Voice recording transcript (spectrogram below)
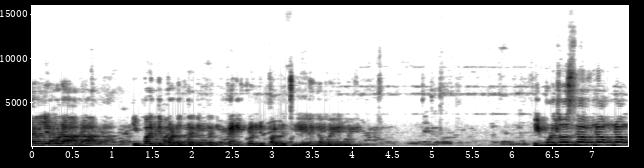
తల్లి కూడా ఇబ్బంది పడొద్దని కానీ కొన్ని పనులు చేయలేకపోయాను. ఇప్పుడు చూస్తా ఉన్నాం ఉన్నాం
